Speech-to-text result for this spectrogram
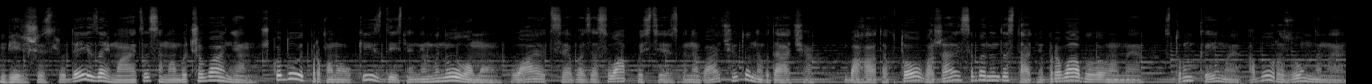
Більшість людей займаються самобичуванням, шкодують про помилки, здійснені в минулому, лають себе за слабкості, звинувачують у невдачах. Багато хто вважає себе недостатньо привабливими, стрункими або розумними,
